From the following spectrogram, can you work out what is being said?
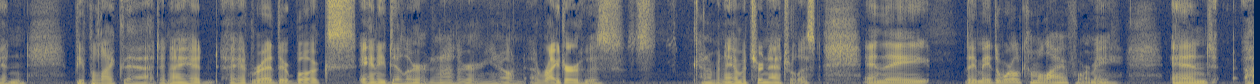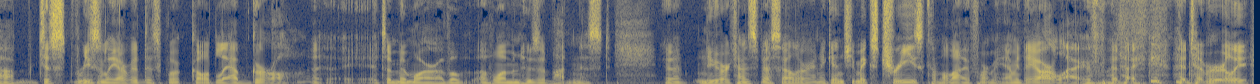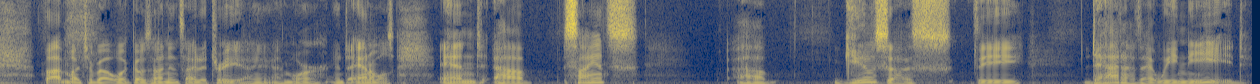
and people like that. And I had I had read their books, Annie Dillard, another you know a writer who's kind of an amateur naturalist, and they they made the world come alive for me. And uh, just recently, I read this book called Lab Girl. Uh, it's a memoir of a, a, woman who's a botanist, a New York Times bestseller. And again, she makes trees come alive for me. I mean, they are alive, but I had never really thought much about what goes on inside a tree. I, am more into animals. And uh, science uh, gives us the data that we need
